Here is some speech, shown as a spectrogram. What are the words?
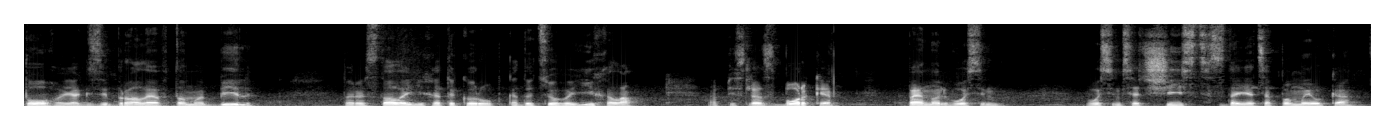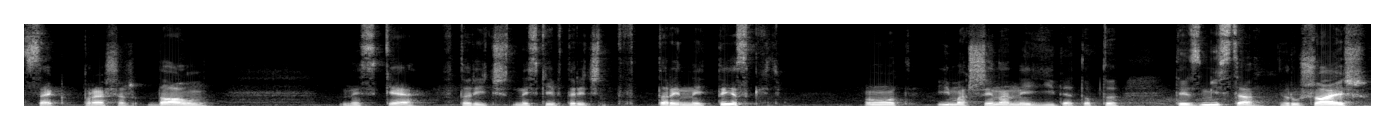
того, як зібрали автомобіль, перестала їхати коробка. До цього їхала, а після зборки P08 86, здається, помилка. Sec Pressure Down. Низьке вторіч, низький вторіч, вторинний тиск. От, і машина не їде. Тобто ти з місця рушаєш,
